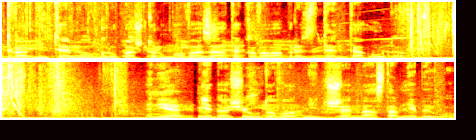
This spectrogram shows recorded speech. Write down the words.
Dwa dni temu grupa szturmowa zaatakowała prezydenta Udo. Nie da się udowodnić, że nas tam nie było.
